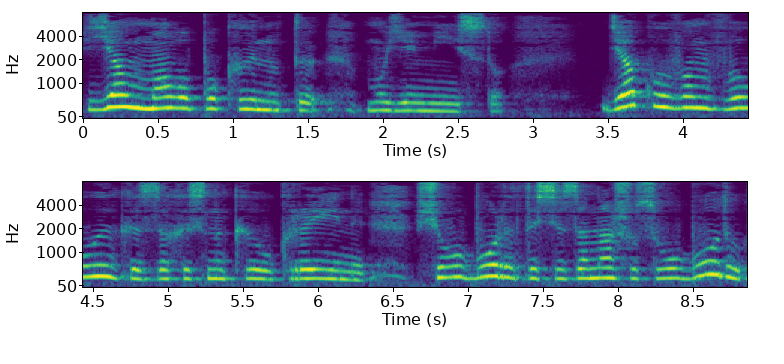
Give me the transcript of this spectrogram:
я мала покинути моє місто. Дякую вам велике, захисники України, що ви боретеся за нашу свободу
